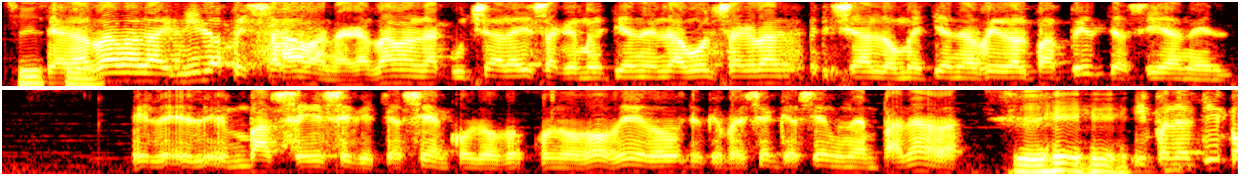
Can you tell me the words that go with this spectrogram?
Sí, agarraban la, ni lo pesaban, agarraban la cuchara esa que metían en la bolsa grande y ya lo metían arriba del papel, te hacían el, el, envase ese que te hacían con los, con los dos dedos, que parecían que hacían una empanada. Sí. Y por el tipo,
